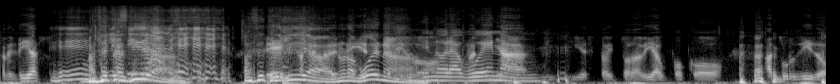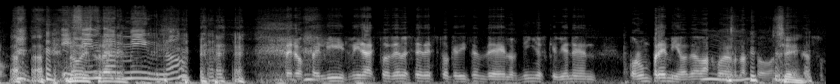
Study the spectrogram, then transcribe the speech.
tres días. Eh, Hace tres días. Hace tres Sí, días, hace tres enhorabuena. días Enhorabuena. Y, y estoy todavía un poco aturdido, Y No sin extraña. dormir, ¿no? pero feliz. Mira, esto debe ser esto que dicen de los niños que vienen con un premio debajo del brazo. En Sí. este caso.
